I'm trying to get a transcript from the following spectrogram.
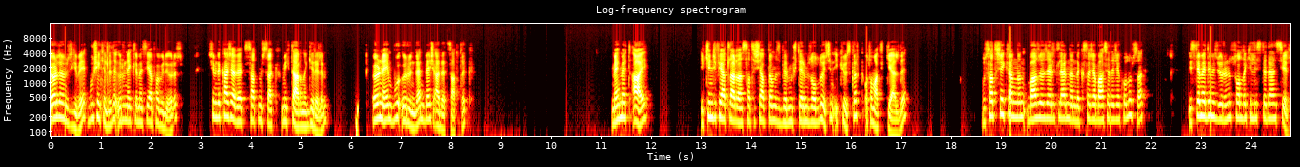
Gördüğümüz gibi bu şekilde de ürün eklemesi yapabiliyoruz. Şimdi kaç adet satmışsak miktarını girelim. Örneğin bu üründen 5 adet sattık. Mehmet Ay ikinci fiyatlardan satış yaptığımız bir müşterimiz olduğu için 240 otomatik geldi. Bu satış ekranının bazı özelliklerinden de kısaca bahsedecek olursak istemediğimiz ürünü soldaki listeden sil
